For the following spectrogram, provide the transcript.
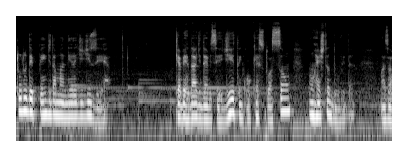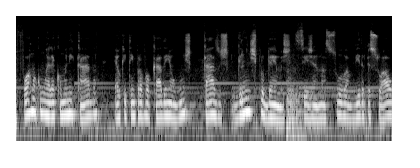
Tudo depende da maneira de dizer. Que a verdade deve ser dita em qualquer situação, não resta dúvida. Mas a forma como ela é comunicada é o que tem provocado em alguns casos grandes problemas, seja na sua vida pessoal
